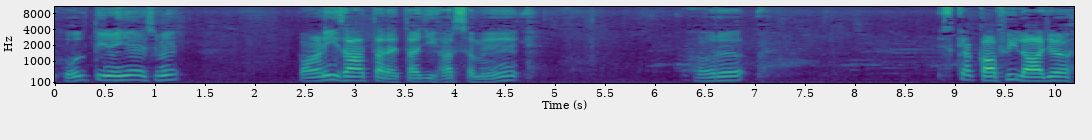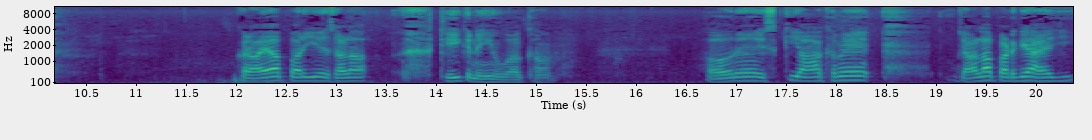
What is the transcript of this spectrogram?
खोलती नहीं है इसमें पानी सा आता रहता जी हर समय। और इसका काफ़ी इलाज कराया, पर ये सड़ा ठीक नहीं हुआ काम। और इसकी आँख में जाला पड़ गया है जी।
